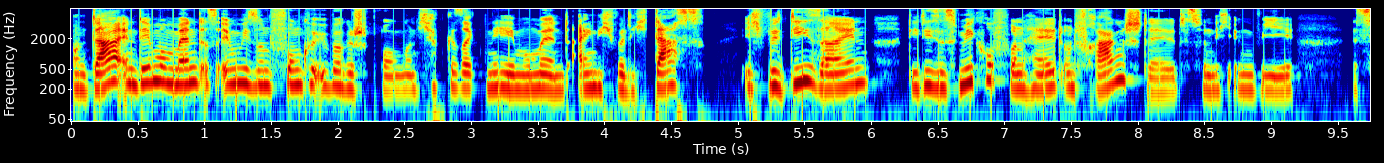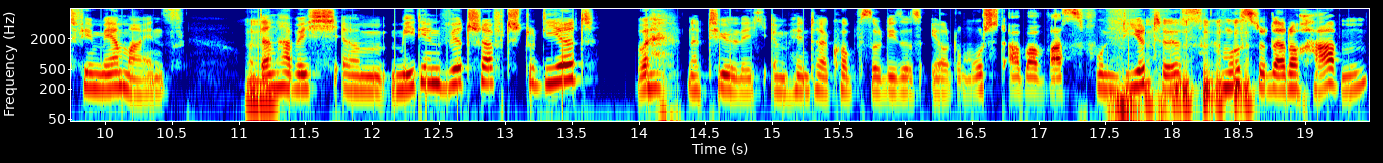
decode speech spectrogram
Und da in dem Moment ist irgendwie so ein Funke übergesprungen. Und ich habe gesagt, nee, Moment, eigentlich will ich das. Ich will die sein, die dieses Mikrofon hält und Fragen stellt. Das finde ich irgendwie, ist viel mehr meins. Und mhm. dann habe ich ähm, Medienwirtschaft studiert, weil natürlich im Hinterkopf so dieses, ja, du musst aber was Fundiertes, musst du da doch haben.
